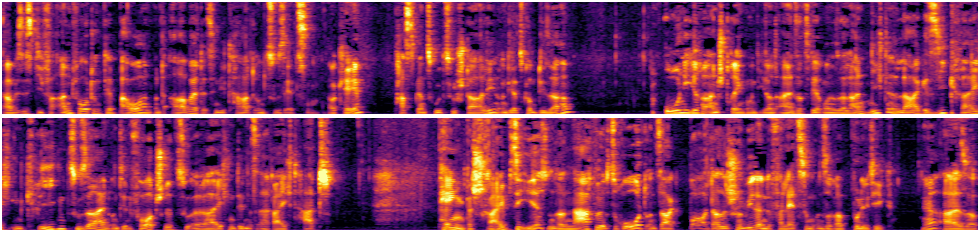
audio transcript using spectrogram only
aber es ist die Verantwortung der Bauern und Arbeiter, es in die Tat umzusetzen. Okay, passt ganz gut zu Stalin. Und jetzt kommt die Sache. Ohne ihre Anstrengung und ihren Einsatz wäre unser Land nicht in der Lage, siegreich in Kriegen zu sein und den Fortschritt zu erreichen, den es erreicht hat. Peng, das schreibt sie erst und danach wird es rot und sagt, boah, das ist schon wieder eine Verletzung unserer Politik. Ja, also.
